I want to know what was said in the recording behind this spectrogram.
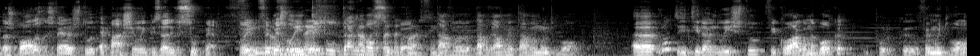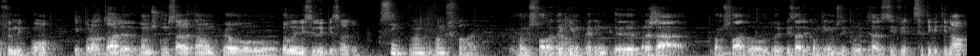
das bolas, das esferas, tudo. É pá, achei um episódio super. Foi, sim, foi mesmo um título de Dragon Ball Super. Estava, estava, realmente estava muito bom. Uh, pronto, e tirando isto, ficou água na boca, porque foi muito bom, foi muito bom. E pronto, olha, vamos começar então pelo, pelo início do episódio. Sim, vamos, vamos falar. Vamos falando aqui um bocadinho, uh, para já vamos falar do, do episódio, como tínhamos dito, o episódio 129,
